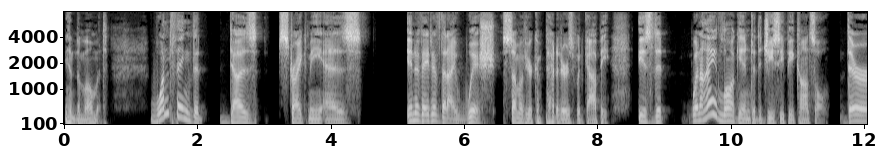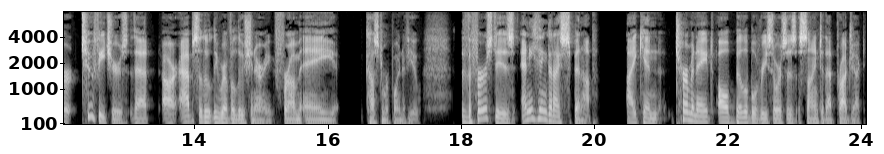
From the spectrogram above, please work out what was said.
in the moment. One thing that does strike me as innovative that I wish some of your competitors would copy is that when I log into the GCP console, there are two features that are absolutely revolutionary from a customer point of view. The first is anything that I spin up I can terminate all billable resources assigned to that project.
